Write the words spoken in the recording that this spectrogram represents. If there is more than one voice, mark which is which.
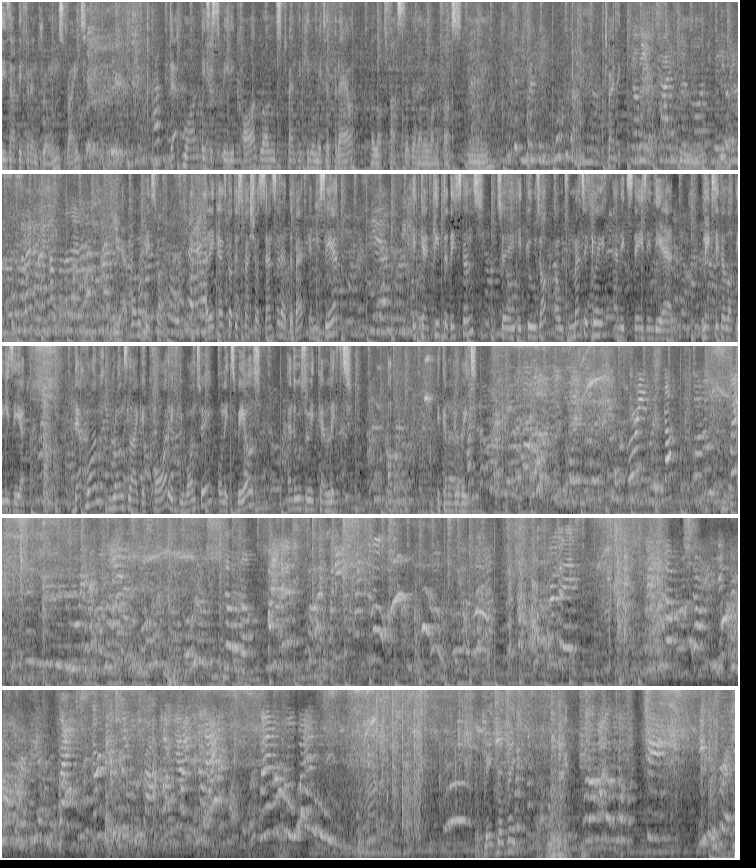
Speaker 1: these are different drones, right? That one is a speedy car, runs 20 kilometer per hour, a lot faster than any one of us. Mhm.
Speaker 2: What's a 20? What would that be?
Speaker 1: 20.
Speaker 2: The inside of the car is really big. My friend has one of those.
Speaker 1: You have one of this one, and it has got a special sensor at the back. Can you see it? It can keep the distance, so it goes up automatically and it stays in the air. Makes it a lot easier. That one runs like a car if you want to on its wheels, and also it can lift up. It can elevate. Wait, wait, wait. Okay.
Speaker 2: Eat the bread.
